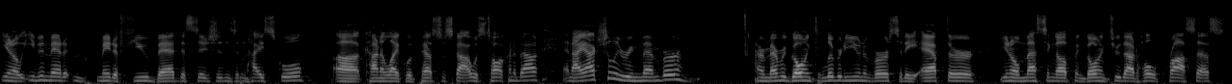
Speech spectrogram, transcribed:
you know, even made, made a few bad decisions in high school, uh, kind of like what Pastor Scott was talking about. And I actually remember I remember going to Liberty University after you know messing up and going through that whole process,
